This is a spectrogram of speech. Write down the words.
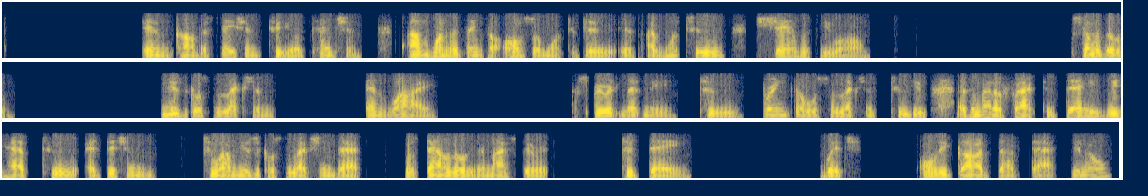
in conversation to your attention. Um, one of the things I also want to do is I want to share with you all some of the musical selections and why Spirit led me to bring those selections to you. As a matter of fact, today we have two additions to our musical selection that was downloaded in my spirit today, which only God does that, you know.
